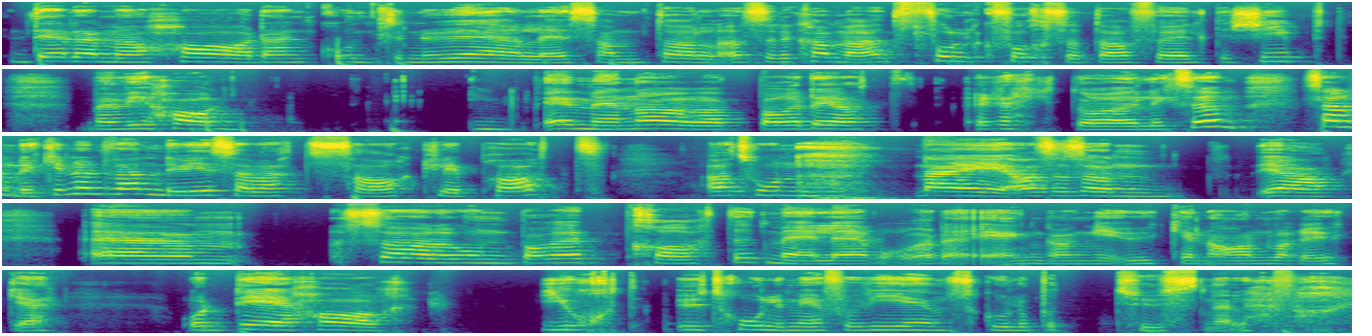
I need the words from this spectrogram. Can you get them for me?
Det der med å ha den kontinuerlige samtalen altså Det kan være at folk fortsatt har følt det kjipt, men vi har Jeg mener at bare det at rektor liksom Selv om det ikke nødvendigvis har vært saklig prat At hun Nei, altså sånn Ja. Um, så har hun bare pratet med elevrådet en gang i uken, annenhver uke. Og det har gjort utrolig mye, for vi er en skole på 1000 elever.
